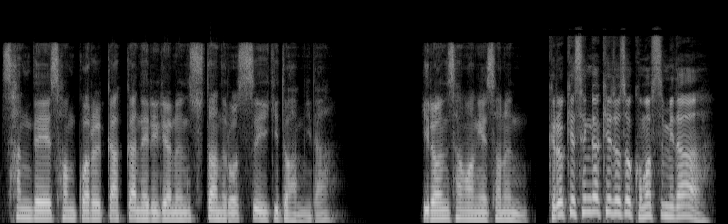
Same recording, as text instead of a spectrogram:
상대의 성과를 깎아내리려는 수단으로 쓰이기도 합니다. 이런 상황에서는 그렇게 생각해줘서 고맙습니다.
